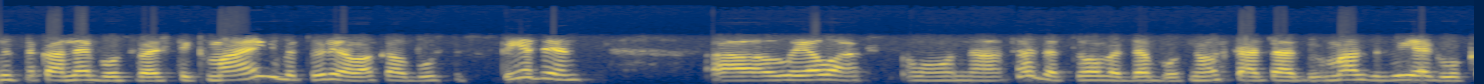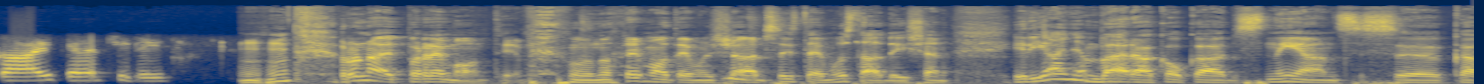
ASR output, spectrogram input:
nu tā kā nebūs vairs tik maigi, bet tur jau atkal būs tas spiediens. Uh, lielāks, un uh, tad ar to var dabūt nost kā tādu mazu vieglu kāju ķērčurīti. Mm -hmm. Runājot par remontiem un remontiem un šādu sistēmu uzstādīšanu, ir jāņem vērā kaut kādas nianses, eh, kā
